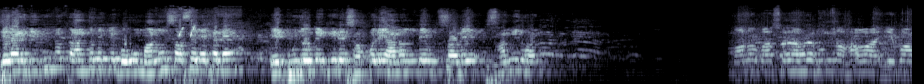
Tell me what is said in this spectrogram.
জেলার বিভিন্ন প্রান্ত থেকে বহু মানুষ আসেন এখানে। এই পুজোকে ঘিরে সকলে আনন্দে উৎসবে সামিল হন। মনোবাসনা পূর্ণ হওয়া এবং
